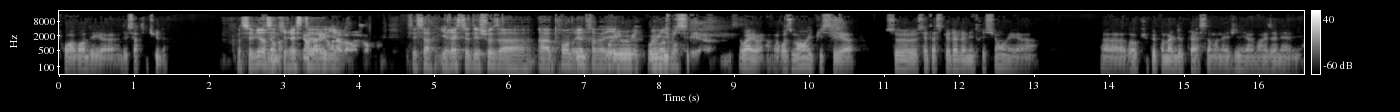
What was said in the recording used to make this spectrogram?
pour avoir des, certitudes. Bah, c'est bien, c'est qu'il reste. C'est ça. Il reste des choses à, apprendre et à travailler. Oui, oui, oui. heureusement. Euh, ouais, heureusement. Et puis c'est euh, ce, cet aspect-là de la nutrition et euh, va occuper pas mal de place à mon avis dans les années à venir.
